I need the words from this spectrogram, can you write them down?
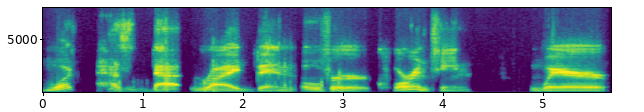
what has that ride been over quarantine where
